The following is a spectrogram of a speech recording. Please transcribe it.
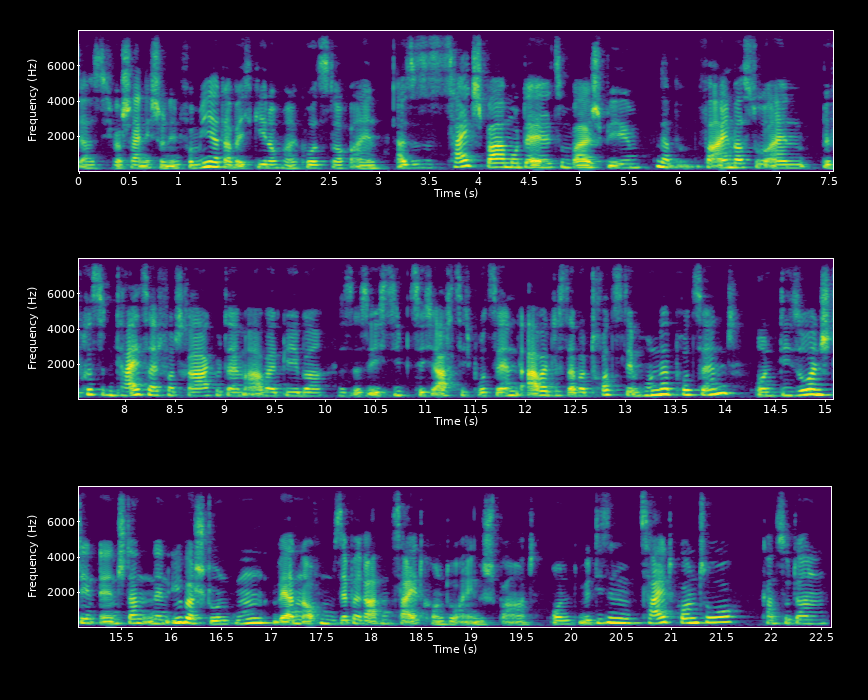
Da hast du dich wahrscheinlich schon informiert, aber ich gehe noch mal kurz darauf ein. Also es ist Zeitsparmodell zum Beispiel. Da vereinbarst du einen befristeten Teilzeitvertrag mit deinem Arbeitgeber, das ist ich 70, 80 Prozent, arbeitest aber trotzdem 100 Prozent und die so entstandenen Überstunden werden auf einem separaten Zeitkonto eingespart. Und mit diesem Zeitkonto kannst du dann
